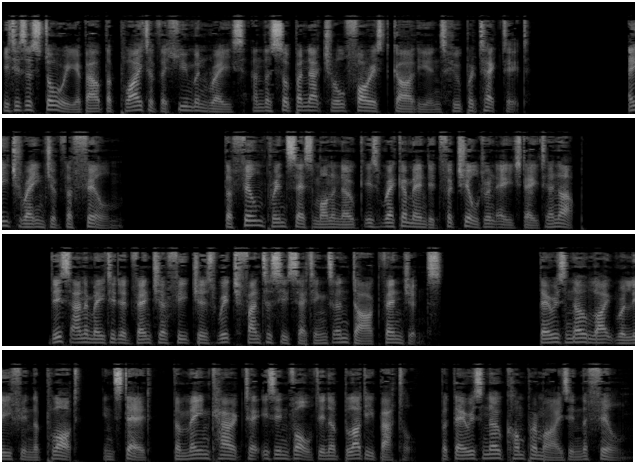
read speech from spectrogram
It is a story about the plight of the human race and the supernatural forest guardians who protect it. Age range of the film. The film Princess Mononoke is recommended for children aged 8 and up. This animated adventure features rich fantasy settings and dark vengeance. There is no light relief in the plot, instead, the main character is involved in a bloody battle, but there is no compromise in the film.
